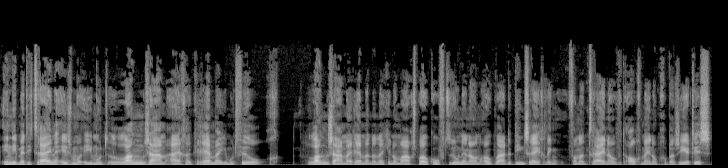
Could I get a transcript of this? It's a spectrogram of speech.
in die, met die treinen is, je moet langzaam eigenlijk remmen. Je moet veel langzamer remmen dan dat je normaal gesproken hoeft te doen. En dan ook waar de dienstregeling van een trein over het algemeen op gebaseerd is.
